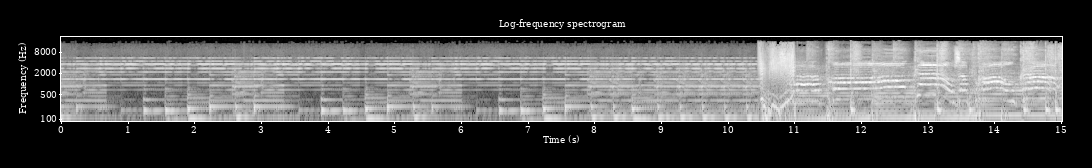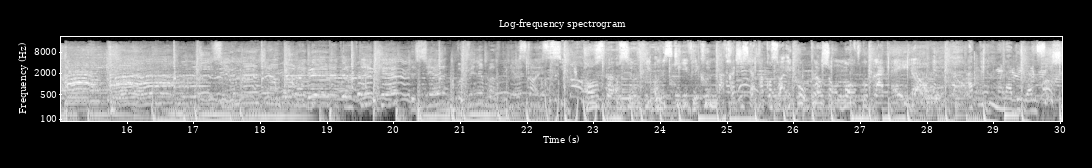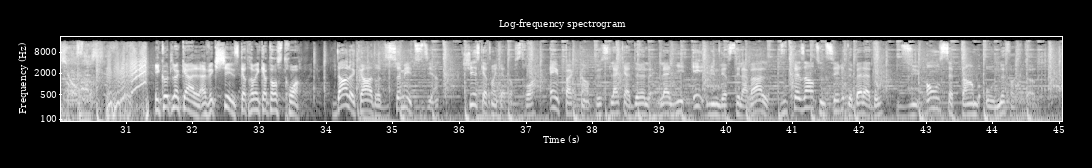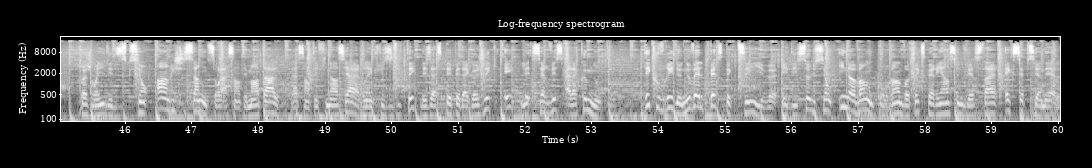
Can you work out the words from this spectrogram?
On se bat, on survit, on esquive les coups de matraque jusqu'à temps qu'on soit écho. Planchon, monte, vous black, hey yo. Appelle-moi la c'est chaud. Écoute locale avec Chiz 94.3. Dans le cadre du sommet étudiant, Chiz 94.3, Impact Campus, l'Acadol, l'Allier et l'Université Laval vous présentent une série de balados du 11 septembre au 9 octobre. Rejoignez des discussions enrichissantes sur la santé mentale, la santé financière, l'inclusivité, les aspects pédagogiques et les services à la communauté. Découvrez de nouvelles perspectives et des solutions innovantes pour rendre votre expérience universitaire exceptionnelle.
